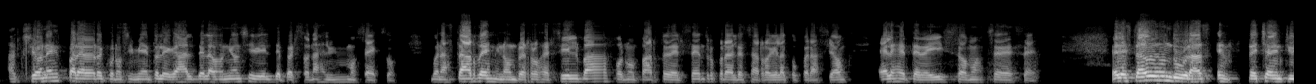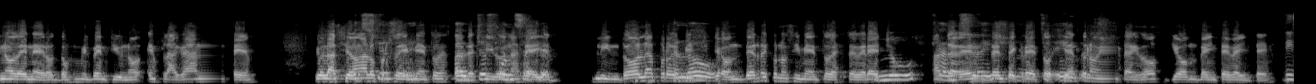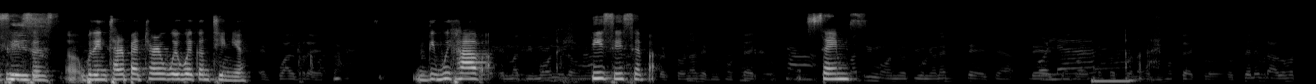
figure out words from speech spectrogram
Acciones para el reconocimiento legal de la unión civil de personas del mismo sexo. Buenas tardes, mi nombre es Roger Silva, formo parte del Centro para el Desarrollo y la Cooperación LGTBI Somos CDC. El Estado de Honduras, en fecha 21 de enero de 2021, en flagrante violación a los procedimientos establecidos en las leyes, blindó la prohibición de reconocimiento de este derecho a través del decreto into English. 192-2020. This is, uh, with the interpreter, we will continue. We have, this is about same,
